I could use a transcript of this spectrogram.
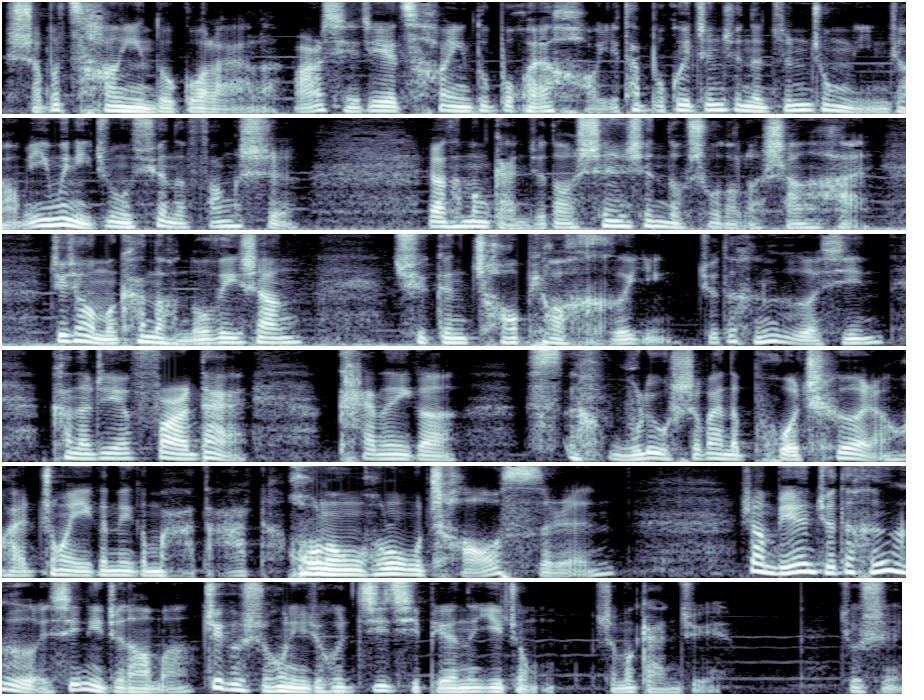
什么苍蝇都过来了，而且这些苍蝇都不怀好意，他不会真正的尊重你，你知道吗？因为你这种炫的方式，让他们感觉到深深的受到了伤害。就像我们看到很多微商去跟钞票合影，觉得很恶心；看到这些富二代开那个 五六十万的破车，然后还装一个那个马达，轰隆轰隆吵死人，让别人觉得很恶心，你知道吗？这个时候你就会激起别人的一种什么感觉，就是。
